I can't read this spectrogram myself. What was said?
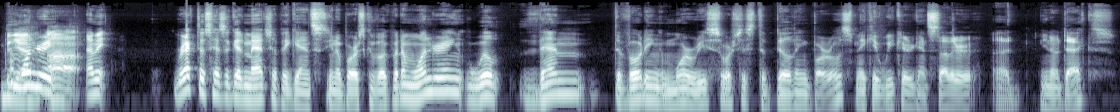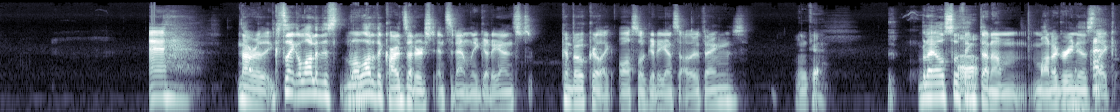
but I'm yeah, wondering. uh, I mean, Rakdos has a good matchup against you know Boros Convoke, but I'm wondering will them devoting more resources to building Boros make it weaker against other uh, you know decks? eh, not really, because like a lot of this, Mm. a lot of the cards that are just incidentally good against Convoke are like also good against other things. Okay. But I also Uh, think that um mono green is I- like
